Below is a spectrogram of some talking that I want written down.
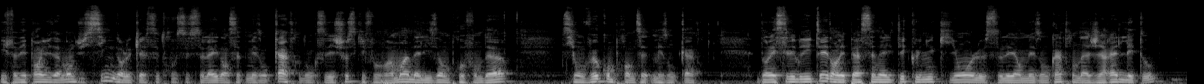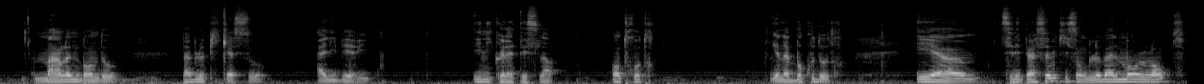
et ça dépend évidemment du signe dans lequel se trouve ce soleil dans cette maison 4. Donc c'est des choses qu'il faut vraiment analyser en profondeur si on veut comprendre cette maison 4. Dans les célébrités et dans les personnalités connues qui ont le soleil en maison 4, on a Jared Leto, Marlon Brando, Pablo Picasso, Ali Berry et Nikola Tesla, entre autres. Il y en a beaucoup d'autres. Et euh, c'est des personnes qui sont globalement lentes,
